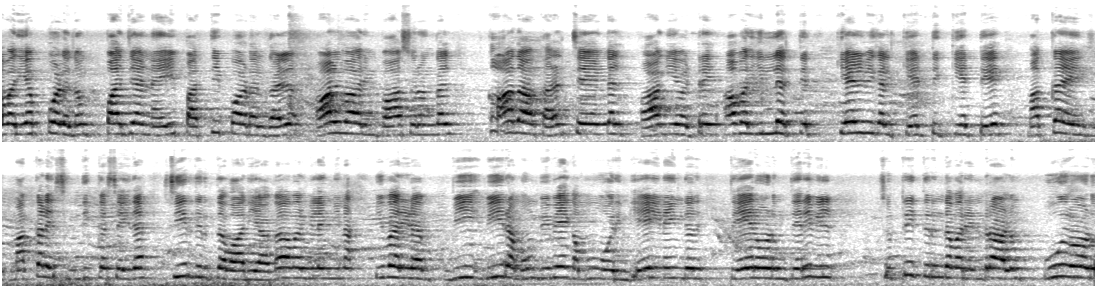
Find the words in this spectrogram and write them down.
அவர் எப்பொழுதும் பஜனை பத்தி பாடல்கள் ஆழ்வாரின் பாசுரங்கள் காதா கரட்சயங்கள் ஆகியவற்றை அவர் இல்லத்தில் கேள்விகள் கேட்டு கேட்டு மக்களை மக்களை சிந்திக்க செய்த சீர்திருத்தவாதியாக அவர் விளங்கினார். இவரிடம் வீ வீரமும் விவேகமும் ஒருங்கே இணைந்தது. தேரோடும் தெருவில் சுற்றித் திருந்தவர் என்றாலும் ஊரோடு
